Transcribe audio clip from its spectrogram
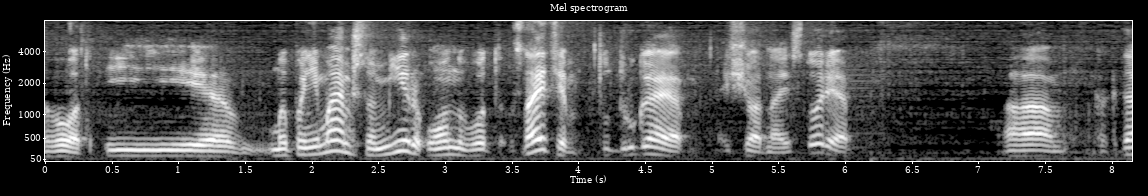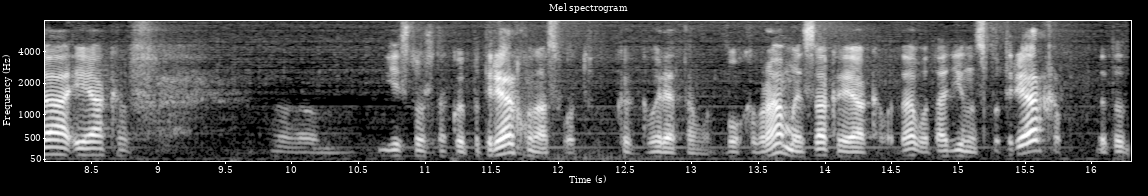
Вот. И мы понимаем, что мир, он вот, знаете, тут другая еще одна история. А, когда Иаков, эм, есть тоже такой патриарх у нас, вот, как говорят там, вот, Бог Авраама, Исаака и Иакова, да, вот один из патриархов, это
